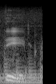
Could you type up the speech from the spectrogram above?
Cadencia.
